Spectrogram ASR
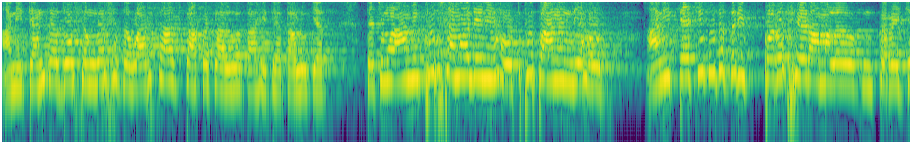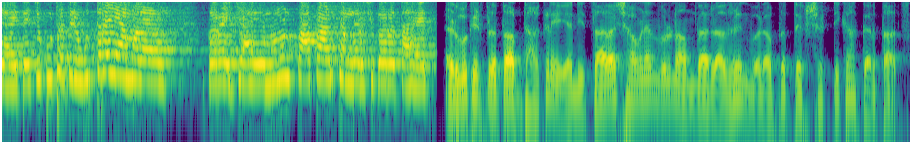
आणि त्यांचा जो संघर्षाचा वारसा आज काका चालवत आहे त्या तालुक्यात. त्याच्यामुळे आम्ही खूप समाधानी आहोत. खूप आनंदी आहोत. आणि त्याची कुठंतरी परतफेड आम्हाला करायची आहे. त्याची कुठंतरी उतराई आम्हाला करायची आहे म्हणून काका आज संघर्ष करत आहेत. अॅडव्होकेट प्रताप ढाकणे यांनी चारा छावण्यांवरून आमदार राजळेंवर अप्रत्यक्ष टीका करताच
